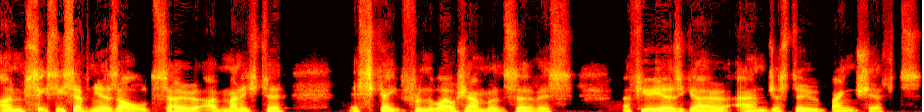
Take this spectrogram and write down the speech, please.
I'm 67 years old, so I managed to escape from the Welsh Ambulance Service a few years ago and just do bank shifts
